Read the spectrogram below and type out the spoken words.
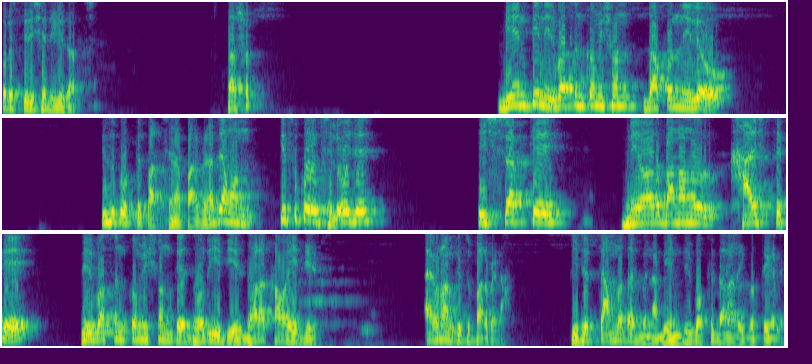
পরিস্থিতি সেদিকে যাচ্ছে। দর্শক, বিএনপি নির্বাচন কমিশন দখল নিলেও কিছু করতে পারছে না, পারবে না। যেমন কিছু করেছিল ওই যে ইশরাককে মেয়র বানানোর খায়েশ থেকে নির্বাচন কমিশনকে ধরিয়ে দিয়ে, ধরা খাওয়াই দিয়েছে। এখন আর কিছু পারবে না। পিঠের চামড়া থাকবে না বিএনপির পক্ষে দালালি করতে গেলে।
